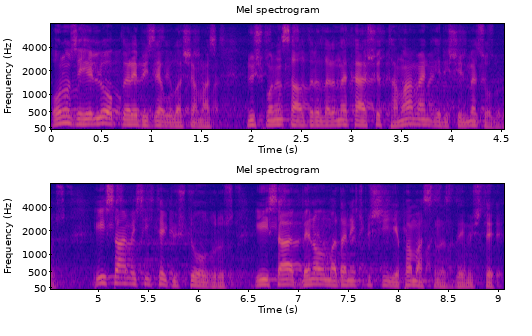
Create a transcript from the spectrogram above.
Onun zehirli okları bize ulaşamaz. Düşmanın saldırılarına karşı tamamen erişilmez oluruz. İsa Mesih'te güçlü oluruz. İsa ben olmadan hiçbir şey yapamazsınız demişti.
